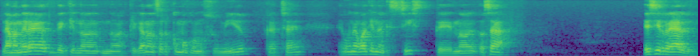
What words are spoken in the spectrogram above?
La manera de que nos, nos explicaron a nosotros como consumidos, ¿cachai? Es una cosa que no existe, no, o sea, es irreal.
